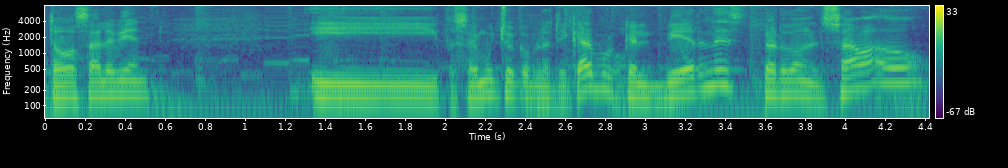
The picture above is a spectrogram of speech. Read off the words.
todo sale bien. Y pues hay mucho que platicar porque el viernes, perdón, el sábado,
